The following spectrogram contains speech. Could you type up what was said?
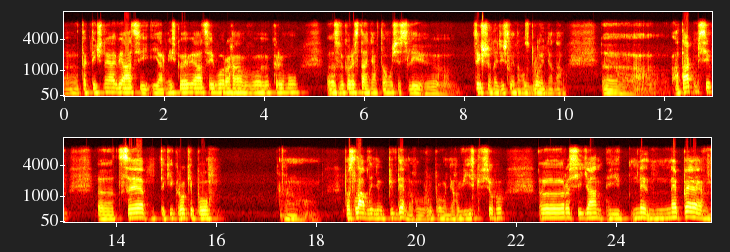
е, тактичної авіації і армійської авіації ворога в Криму е, з використанням, в тому числі е, тих, що надійшли на озброєння нам е, атакмсів. Е, Це такі кроки по е, послабленню південного угруповання військ всього е, росіян. І не, не певен,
